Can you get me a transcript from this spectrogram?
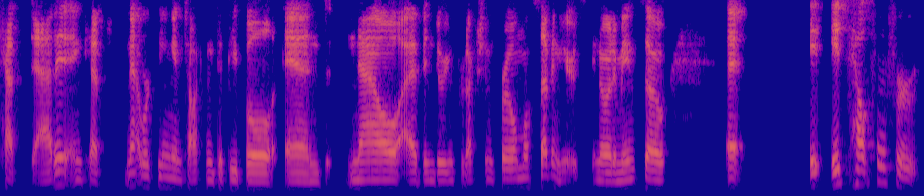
kept at it and kept networking and talking to people. And now I've been doing production for almost seven years. You know what I mean? So it, it, it's helpful for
